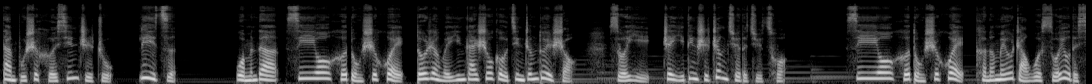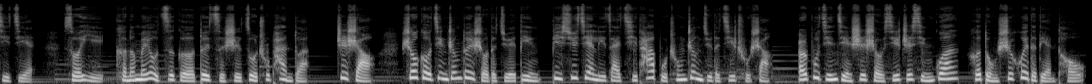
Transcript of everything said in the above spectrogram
但不是核心支柱。例子：我们的 CEO 和董事会都认为应该收购竞争对手，所以这一定是正确的举措。CEO 和董事会可能没有掌握所有的细节，所以可能没有资格对此事做出判断。至少，收购竞争对手的决定必须建立在其他补充证据的基础上，而不仅仅是首席执行官和董事会的点头。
